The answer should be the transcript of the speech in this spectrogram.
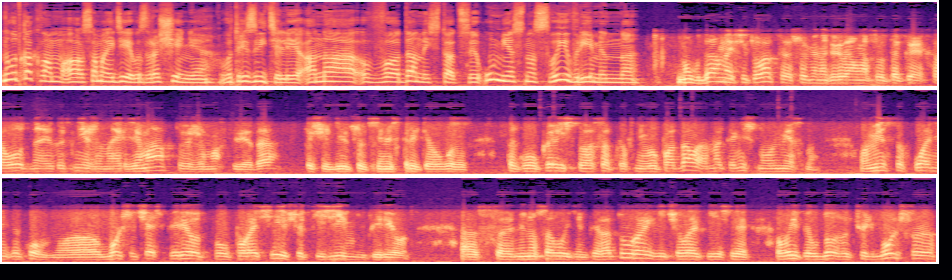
Ну вот как вам э, сама идея возвращения вытрезвителей? Она в данной ситуации уместна, своевременно? Ну, в данной ситуации, особенно когда у нас вот такая холодная заснеженная зима в той же Москве, да, 1973 года, такого количества осадков не выпадало, она, конечно, уместна. Уместно в плане каком? Э, большая часть период по, по России все-таки зимний период э, с минусовой температурой, и человек, если выпил дозу чуть большую,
